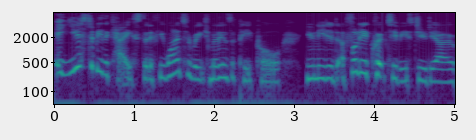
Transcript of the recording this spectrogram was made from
it used to be the case that if you wanted to reach millions of people, you needed a fully equipped TV studio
